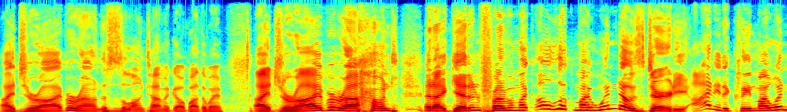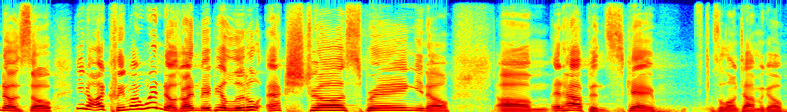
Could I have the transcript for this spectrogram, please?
I drive around. This is a long time ago, by the way. I drive around and I get in front of him, like, oh look, my window's dirty. I need to clean my windows. So you know, I clean my windows, right? Maybe a little extra spraying, you know. Um, it happens. Okay, it's a long time ago.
